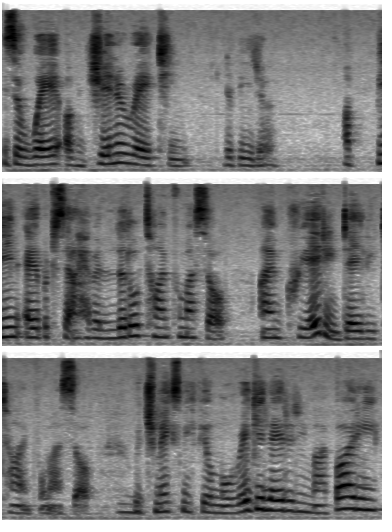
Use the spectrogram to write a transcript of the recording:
is a way of generating libido, of being able to say, I have a little time for myself. I am creating daily time for myself, mm. which makes me feel more regulated in my body,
